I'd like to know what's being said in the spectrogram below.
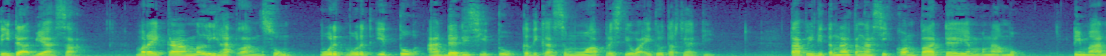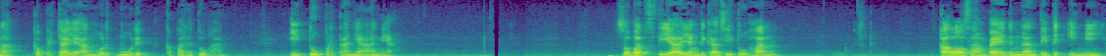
tidak biasa. Mereka melihat langsung murid-murid itu ada di situ ketika semua peristiwa itu terjadi. Tapi di tengah-tengah sikon badai yang mengamuk, di mana kepercayaan murid-murid kepada Tuhan? Itu pertanyaannya. Sobat setia yang dikasih Tuhan, kalau sampai dengan titik ini,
